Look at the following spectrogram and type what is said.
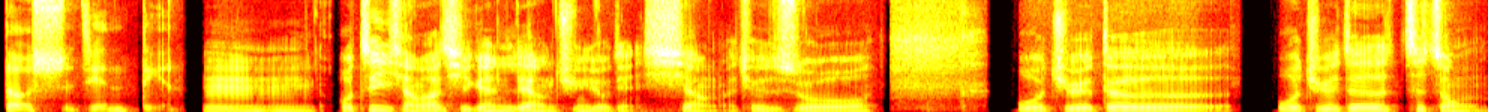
的时间点。嗯嗯，我自己想法其实跟亮君有点像了，就是说，我觉得，我觉得这种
